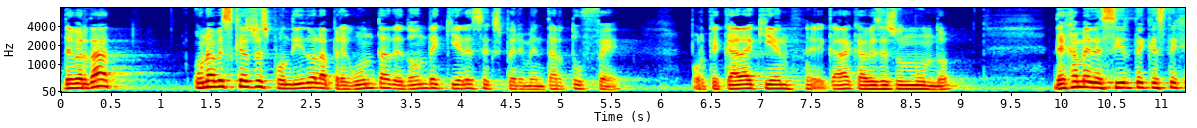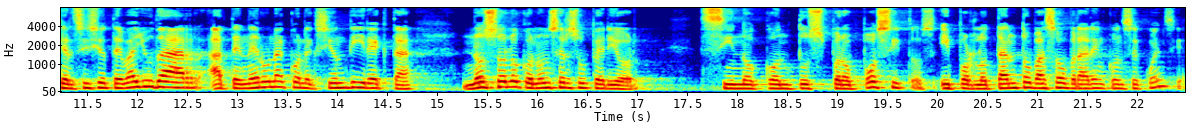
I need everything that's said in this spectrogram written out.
De verdad, una vez que has respondido a la pregunta de dónde quieres experimentar tu fe, porque cada quien, eh, cada cabeza es un mundo, déjame decirte que este ejercicio te va a ayudar a tener una conexión directa no solo con un ser superior, sino con tus propósitos y por lo tanto vas a obrar en consecuencia.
